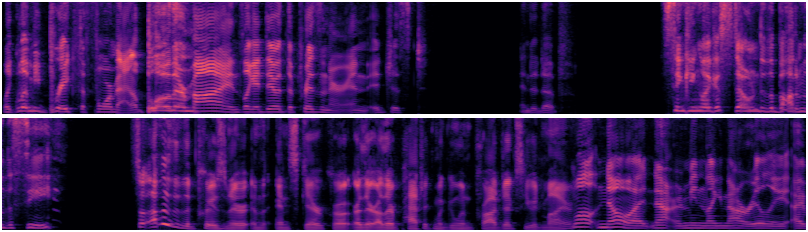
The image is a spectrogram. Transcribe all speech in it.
like, let me break the format. I'll blow their minds like I did with The Prisoner. And it just ended up sinking like a stone to the bottom of the sea. So, other than the prisoner and, and Scarecrow, are there other Patrick McGoohan projects you admire? Well, no, I not. I mean, like, not really. I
